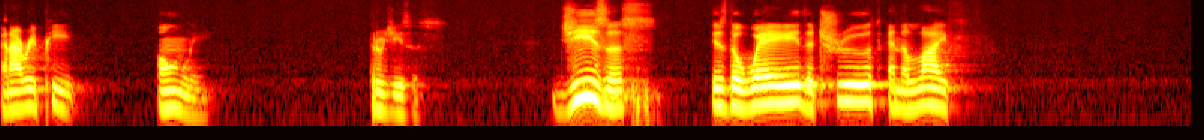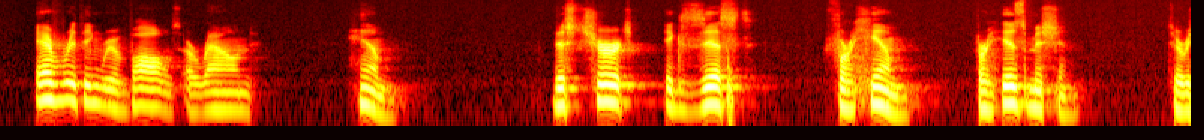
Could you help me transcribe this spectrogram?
and I repeat, only through Jesus. Jesus is the way, the truth, and the life. Everything revolves around Him. This church exists for Him, for His mission to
